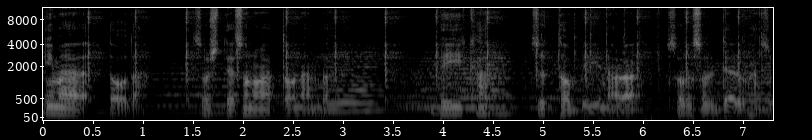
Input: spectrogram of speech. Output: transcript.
今どうだ？そしてその後なんだ ?B か？ずっと B ならそろそろ出るはず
